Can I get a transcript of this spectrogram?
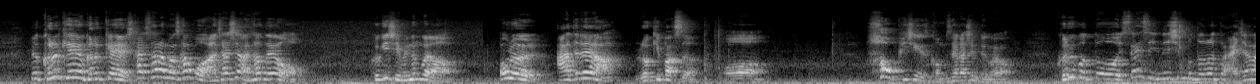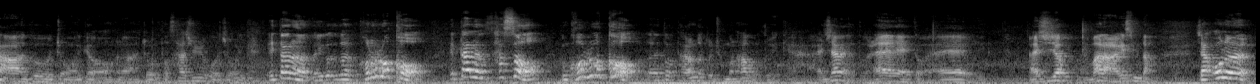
그렇게 해요 그렇게. 살 사람만 사고 안 사시 안 사도 돼요. 그게 재밌는 거야 오늘 아드레나 럭키박스. 어. 하우피싱에서 검색하시면 되고요. 그리고 또 센스 있으신 분들은 또 알잖아. 그좀 이렇게 좀더 사주려고 좀 일단은 이거 이거 걸어놓고 일단은 샀어. 그럼 걸어놓고 또 다른 것도 주문하고 또 이렇게 알잖아요. 또 에이 또 에이. 아시죠? 말 안 하겠습니다. 자 오늘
